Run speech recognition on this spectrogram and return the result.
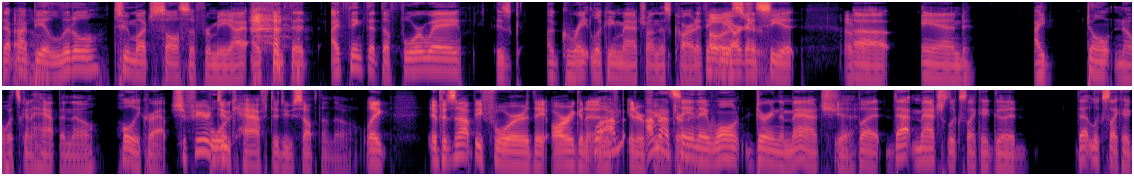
That might be a um, little too much salsa for me. I, I think that I think that the four way is a great looking match on this card. I think Oh, we are going to see it, Okay. uh, and I don't know what's going to happen though. Holy crap! Shafir and for- Duke have to do something though. Like if it's not before, they are going to Well, I'm, interfere. I'm not saying they won't during the match, Yeah. but that match looks like a good. That looks like a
